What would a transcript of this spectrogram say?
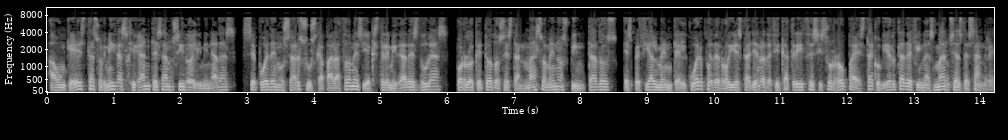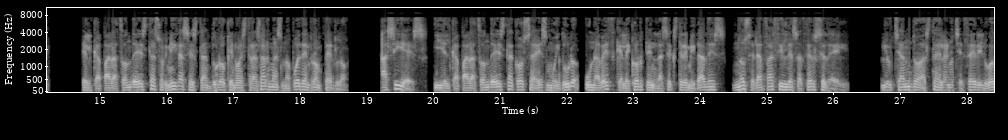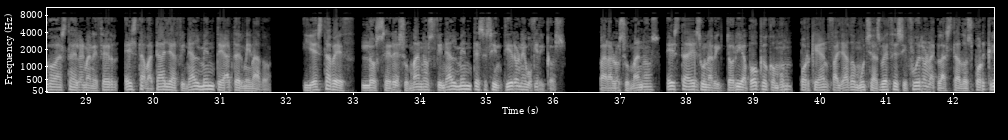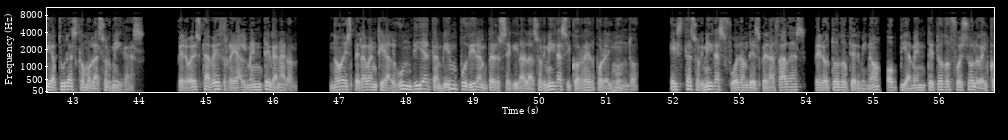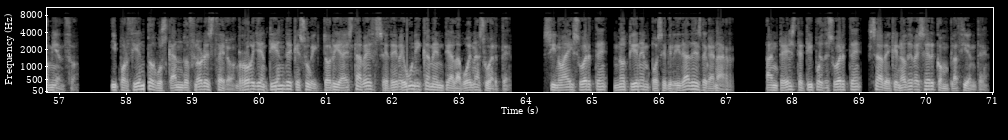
Aunque estas hormigas gigantes han sido eliminadas, se pueden usar sus caparazones y extremidades duras, por lo que todos están más o menos pintados, especialmente el cuerpo de Roy está lleno de cicatrices y su ropa está cubierta de finas manchas de sangre. El caparazón de estas hormigas es tan duro que nuestras armas no pueden romperlo. Así es, y el caparazón de esta cosa es muy duro, una vez que le corten las extremidades, no será fácil deshacerse de él. Luchando hasta el anochecer y luego hasta el amanecer, esta batalla finalmente ha terminado. Y esta vez, los seres humanos finalmente se sintieron eufóricos. Para los humanos, esta es una victoria poco común, porque han fallado muchas veces y fueron aplastados por criaturas como las hormigas. Pero esta vez realmente ganaron. No esperaban que algún día también pudieran perseguir a las hormigas y correr por el mundo. Estas hormigas fueron despedazadas, pero todo terminó, obviamente todo fue solo el comienzo. Y por ciento buscando flores cero. Roy entiende que su victoria esta vez se debe únicamente a la buena suerte. Si no hay suerte, no tienen posibilidades de ganar. Ante este tipo de suerte, sabe que no debe ser complaciente.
